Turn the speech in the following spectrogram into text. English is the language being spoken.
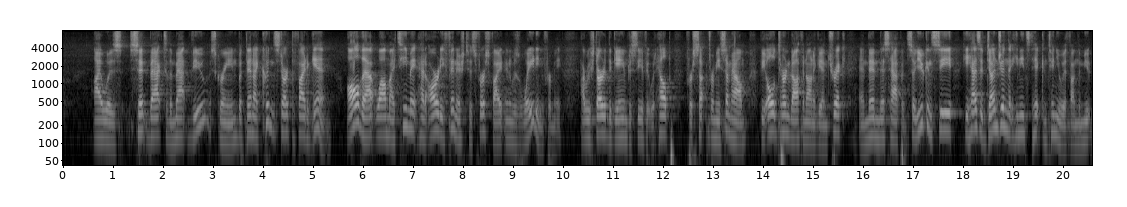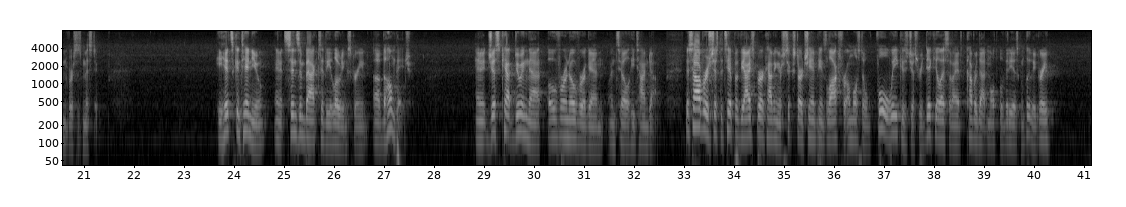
I was sent back to the map view screen, but then I couldn't start the fight again. All that while my teammate had already finished his first fight and was waiting for me. I restarted the game to see if it would help for, for me somehow. The old turn it off and on again trick, and then this happened. So you can see he has a dungeon that he needs to hit continue with on the Mutant versus Mystic. He hits continue, and it sends him back to the loading screen of the homepage. And it just kept doing that over and over again until he timed out. This, however, is just the tip of the iceberg. Having your six star champions locked for almost a full week is just ridiculous, and I have covered that in multiple videos. Completely agree.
